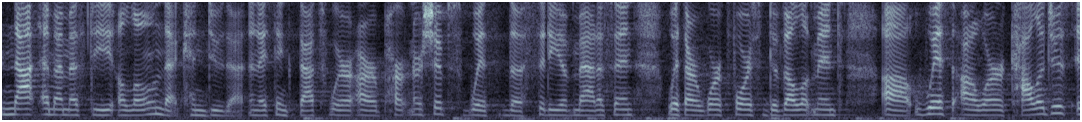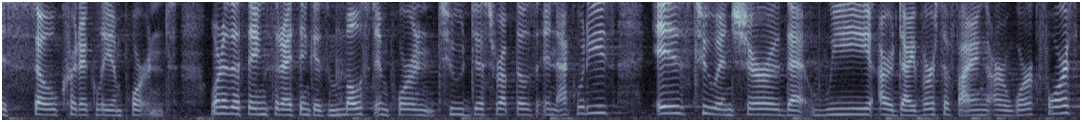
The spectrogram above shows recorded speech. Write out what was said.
not MMSD alone that can do that. And I think that's where our partnerships with the City of Madison, with our workforce development, uh, with our colleges is so critically important. One of the things that I think is most important to disrupt those inequities is to ensure that we are diversifying our workforce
